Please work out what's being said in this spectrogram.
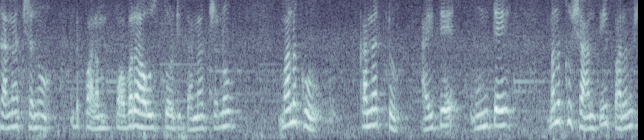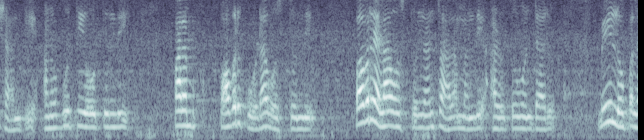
కనెక్షను అంటే పరం పవర్ హౌస్ తోటి కనెక్షను మనకు కనెక్ట్ అయితే ఉంటే మనకు శాంతి పరం శాంతి అనుభూతి అవుతుంది. పరం పవర్ కూడా వస్తుంది. పవర్ ఎలా వస్తుందని చాలామంది అడుగుతూ ఉంటారు. మీ లోపల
